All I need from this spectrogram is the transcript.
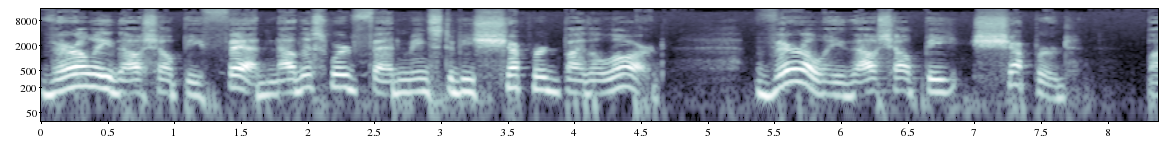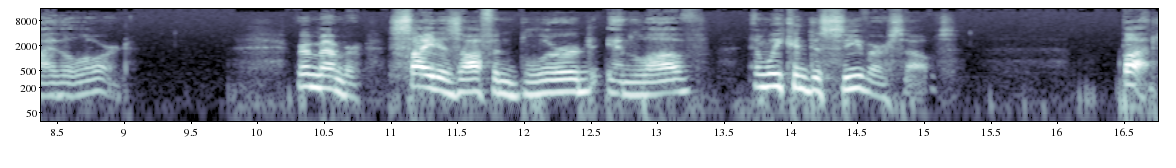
Verily thou shalt be fed. Now, this word fed means to be shepherded by the Lord. Verily thou shalt be shepherded by the Lord. Remember, sight is often blurred in love, and we can deceive ourselves. But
